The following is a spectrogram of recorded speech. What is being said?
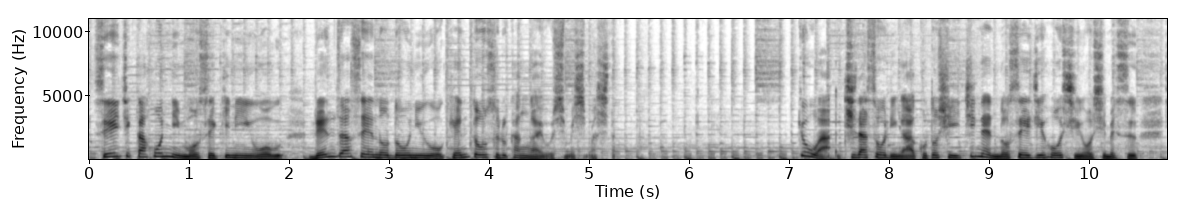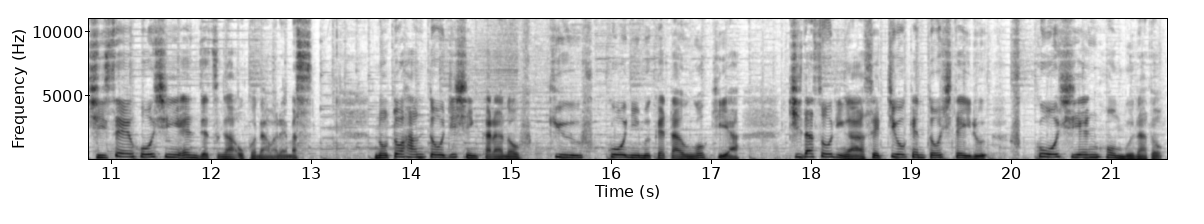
政治家本人も責任を負う連座制の導入を検討する考えを示しました。今日は岸田総理が今年1年の政治方針を示す施政方針演説が行われます。能登半島地震からの復旧・復興に向けた動きや岸田総理が設置を検討している復興支援本部など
